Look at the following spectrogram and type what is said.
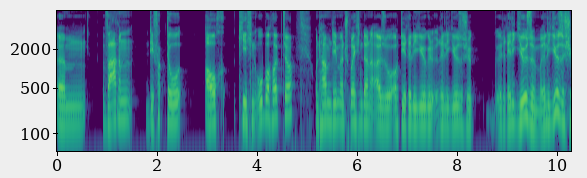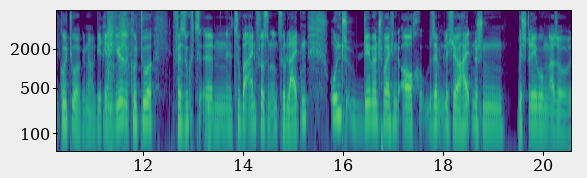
ähm, waren de facto auch Kirchenoberhäupter und haben dementsprechend dann also auch die religiö religiöse religiöse, religiöse Kultur, genau, die religiöse Kultur versucht ähm, zu beeinflussen und zu leiten und dementsprechend auch sämtliche heidnischen Bestrebungen, also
